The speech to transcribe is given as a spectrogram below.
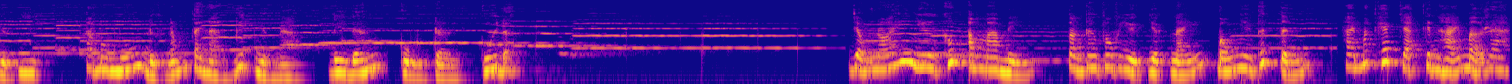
Duyệt Nhi, ta mong muốn được nắm tay nàng biết nhường nào, đi đến cùng trời cuối đất. Giọng nói như khúc âm ma mị, toàn thân Phong Phi Duyệt giật nảy, bỗng nhiên thức tỉnh, hai mắt khép chặt kinh hãi mở ra,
